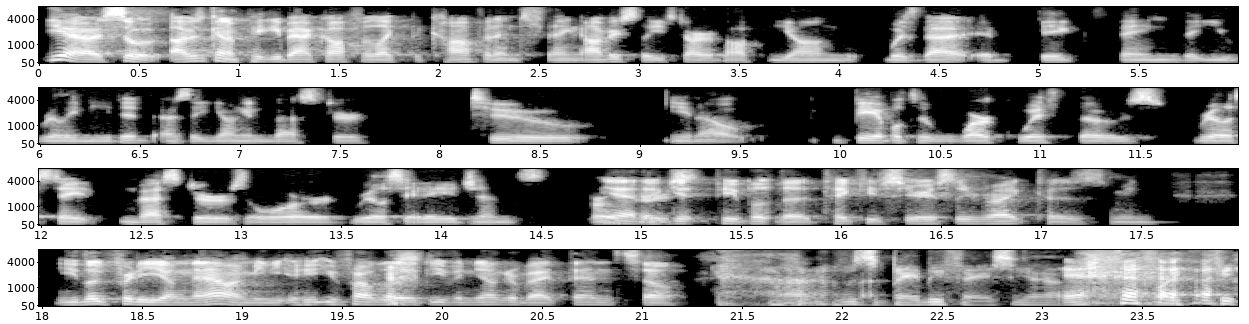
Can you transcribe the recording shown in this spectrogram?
Yeah. So I was going to piggyback off of like the confidence thing. Obviously, you started off young. Was that a big thing that you really needed as a young investor to, you know, be able to work with those real estate investors or real estate agents. Brokers. Yeah, to get people to take you seriously, right? Because I mean, you look pretty young now. I mean, you, you probably looked even younger back then. So uh, I was a baby face. Yeah. yeah. like,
